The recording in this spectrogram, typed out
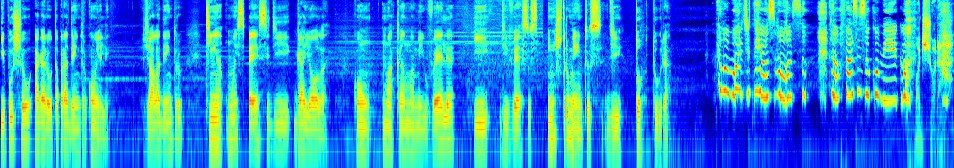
e puxou a garota para dentro com ele. Já lá dentro tinha uma espécie de gaiola com uma cama meio velha e diversos instrumentos de tortura. Pelo amor de Deus, moço! Não faça isso comigo! Pode chorar.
